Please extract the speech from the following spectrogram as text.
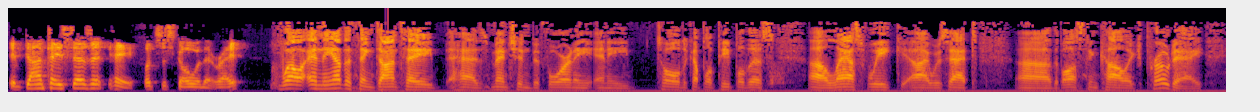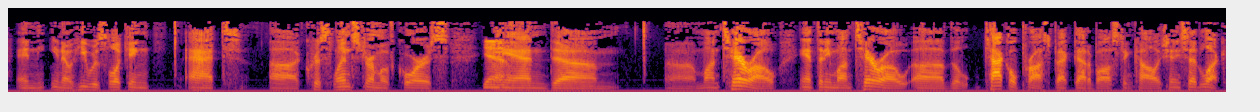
if Dante says it, hey, let's just go with it, right? Well, and the other thing Dante has mentioned before, and he and he told a couple of people this uh, last week. I was at uh, the Boston College Pro Day, and you know he was looking at uh, Chris Lindstrom, of course, yeah. and um, uh, Monteiro, Anthony Monteiro, uh, the tackle prospect out of Boston College, and he said, "Look,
